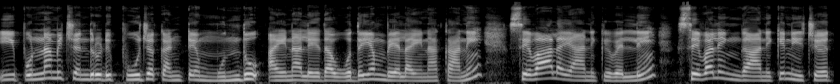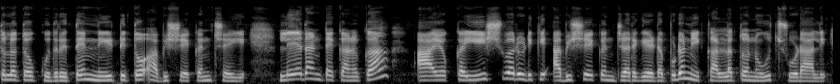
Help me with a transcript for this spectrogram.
ఈ పున్నమి చంద్రుడి పూజ కంటే ముందు అయినా లేదా ఉదయం వేళ అయినా కానీ శివాలయానికి వెళ్ళి శివలింగానికి నీ చేతులతో కుదిరితే నీటితో అభిషేకం చెయ్యి. లేదంటే కనుక ఆ యొక్క ఈశ్వరుడికి అభిషేకం జరిగేటప్పుడు నీ కళ్ళతో నువ్వు చూడాలి.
